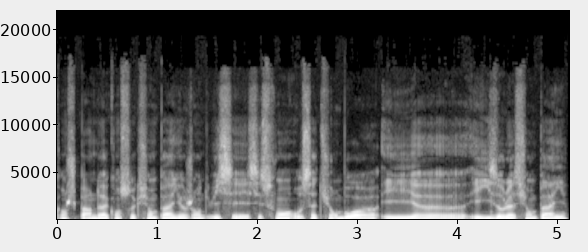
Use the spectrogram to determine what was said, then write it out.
Quand je parle de la construction paille, aujourd'hui, c'est souvent ossature bois et, isolation paille.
